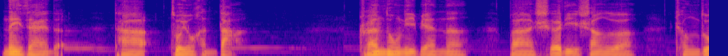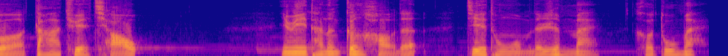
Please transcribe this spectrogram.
内在的。它作用很大。传统里边呢，把舌底上颚称作搭鹊桥，因为它能更好的接通我们的任脉和督脉，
